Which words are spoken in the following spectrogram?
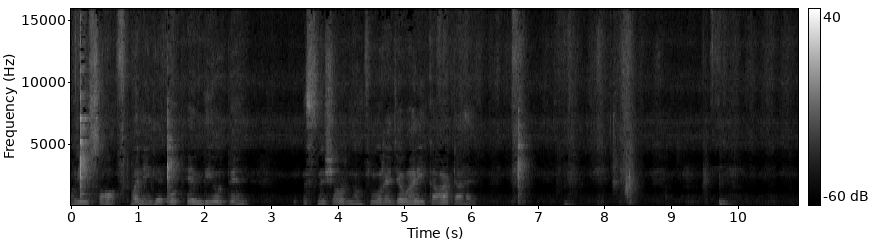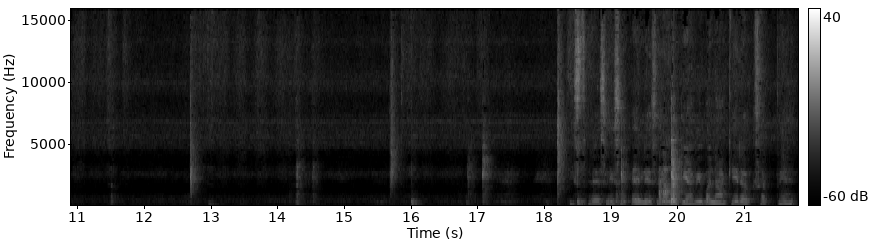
और ये सॉफ्ट बनेंगे, बहुत हेल्दी होते हैं। इसमें शॉर्गम फ्लोर है, जवारी का आटा है। इस तरह से इसे पहले से रोटियाँ भी बना के रख सकते हैं।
